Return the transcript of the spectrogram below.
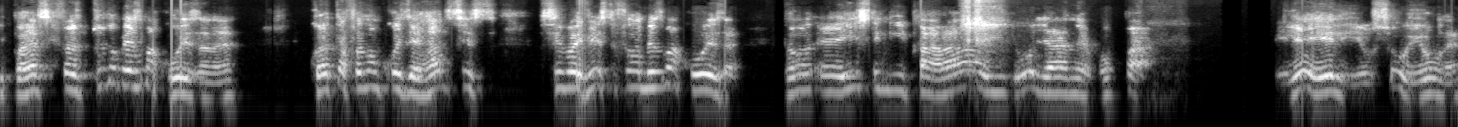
e parece que faz tudo a mesma coisa, né? Quando está fazendo uma coisa errada, você, você vai ver se está fazendo a mesma coisa. Então, é isso, tem que parar e olhar, né? Opa, ele é ele, eu sou eu, né?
